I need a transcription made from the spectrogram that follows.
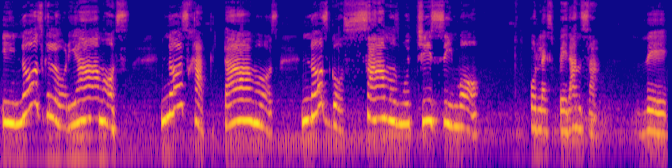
y nos gloriamos, nos jactamos, nos gozamos muchísimo por la esperanza de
